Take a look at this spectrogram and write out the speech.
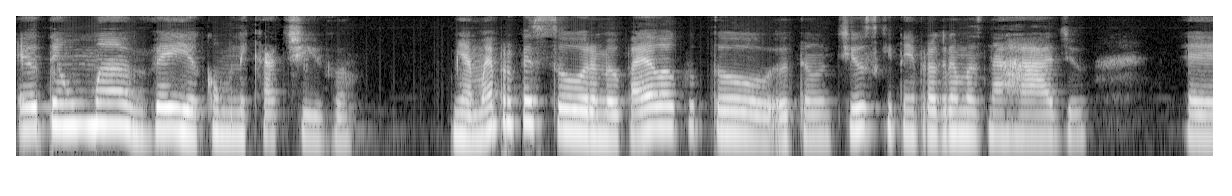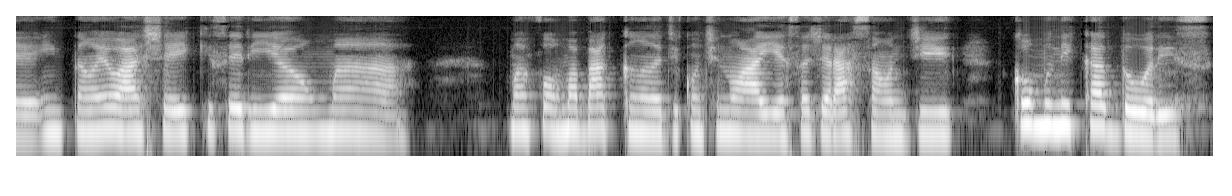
eu tenho uma veia comunicativa. Minha mãe é professora, meu pai é locutor, eu tenho tios que têm programas na rádio. É, então eu achei que seria uma, uma forma bacana de continuar aí essa geração de comunicadores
